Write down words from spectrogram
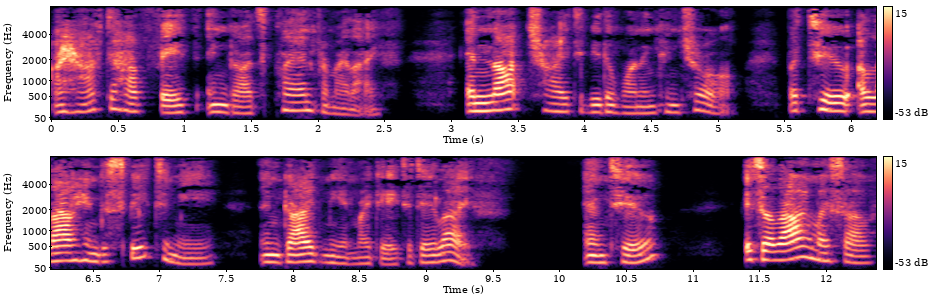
I have to have faith in God's plan for my life and not try to be the one in control, but to allow Him to speak to me and guide me in my day to day life. And two, it's allowing myself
